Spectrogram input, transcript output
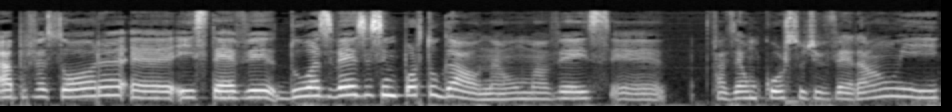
A professora eh, esteve duas vezes em Portugal, né? uma vez eh, fazer um curso de verão e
